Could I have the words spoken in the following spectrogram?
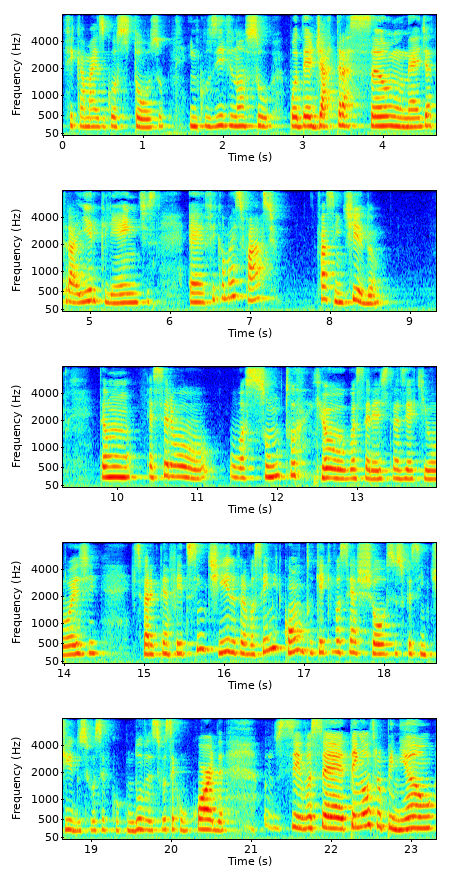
fica mais gostoso. Inclusive o nosso poder de atração, né, de atrair clientes, é, fica mais fácil. Faz sentido? Então, esse era o, o assunto que eu gostaria de trazer aqui hoje. Espero que tenha feito sentido para você e me conta o que, que você achou, se isso fez sentido, se você ficou com dúvidas, se você concorda, se você tem outra opinião,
